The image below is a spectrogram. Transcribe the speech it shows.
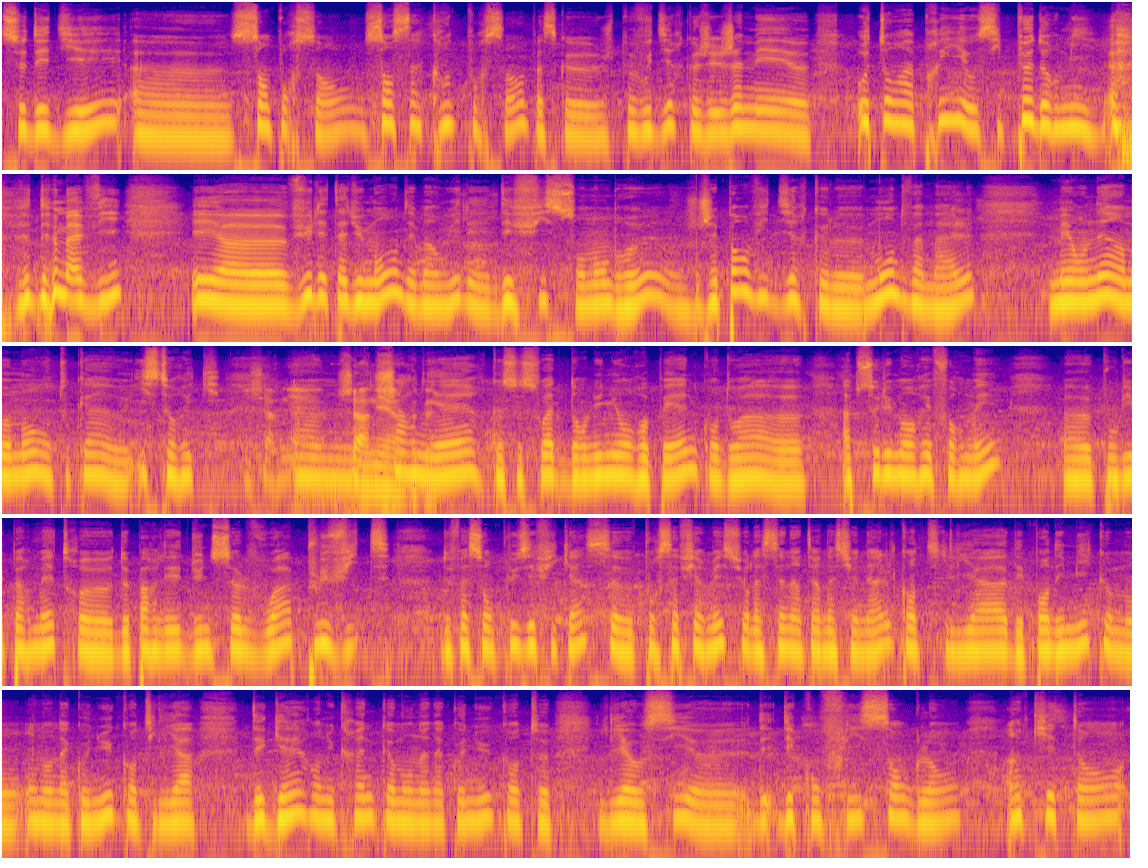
se dédier 100%, 150%, parce que je peux vous dire que j'ai jamais autant appris et aussi peu dormi de ma vie. Et vu l'état du monde, et eh ben oui, les défis sont nombreux. J'ai pas envie de dire que le monde va mal, mais on est à un moment en tout cas euh, historique. Charnière, charnière que ce soit dans l'Union européenne qu'on doit euh, absolument réformer. Euh, pour lui permettre euh, de parler d'une seule voix, plus vite, de façon plus efficace, euh, pour s'affirmer sur la scène internationale quand il y a des pandémies comme on, en a connu, quand il y a des guerres en Ukraine comme on en a connu, quand il y a aussi des, conflits sanglants, inquiétants.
